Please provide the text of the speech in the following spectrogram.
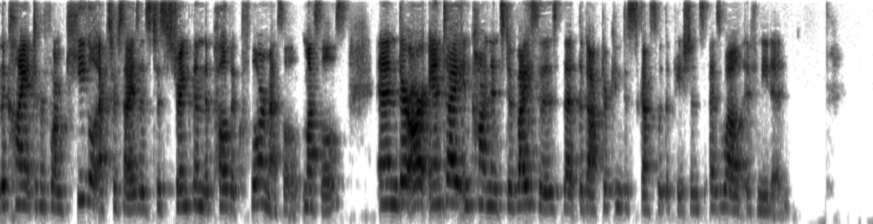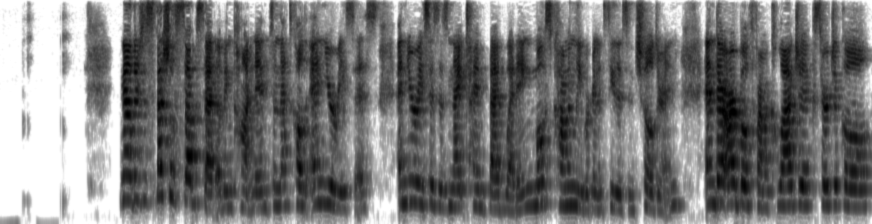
the client to perform Kegel exercises to strengthen the pelvic floor muscle, muscles, and there are anti-incontinence devices that the doctor can discuss with the patients as well if needed. Now, there's a special subset of incontinence, and that's called enuresis. Enuresis is nighttime bedwetting. Most commonly, we're going to see this in children. And there are both pharmacologic, surgical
